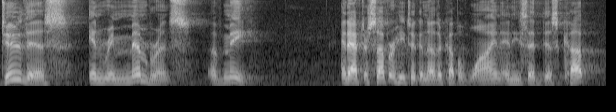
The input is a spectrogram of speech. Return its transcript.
Do this in remembrance of me. And after supper, he took another cup of wine and he said, This cup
